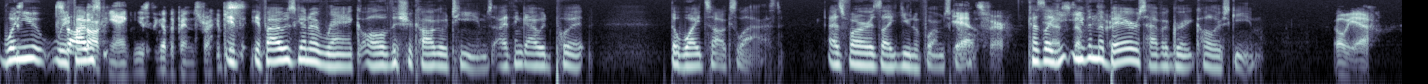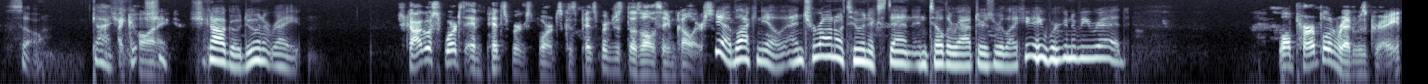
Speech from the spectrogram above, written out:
when you It's if I was Yankees, they got the pinstripes. if if I was gonna rank all of the Chicago teams, I think I would put the White Sox last as far as like uniforms go. yeah, it's fair. Because like it's even the definitely Bears have a great color scheme. Oh yeah, So, gosh, Chi- Iconic. Chicago doing it right. Chicago sports and Pittsburgh sports because Pittsburgh just does all the same colors. Yeah, black and yellow, and Toronto to an extent until the Raptors were like, "Hey, we're gonna be red." Well, purple and red was great,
